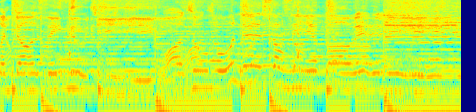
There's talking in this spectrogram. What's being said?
မညာမတော်စိတ်သူကြီးဝါစုံမိုးနဲ့ဆောင်နေပါပဲလေ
